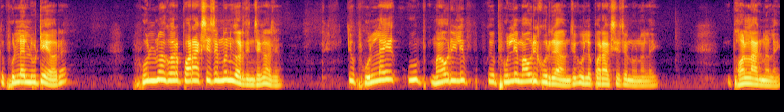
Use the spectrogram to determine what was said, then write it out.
त्यो फुललाई लुटे हो र। फुलमा गएर परागसेचन पनि गरिदिन्छ क्या अझ त्यो फुललाई ऊ माउरीले फुलले माउरी कुरिरहेको हुन्छ कि उसले परागसेचन हुनलाई। फल लाग्नलाई।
